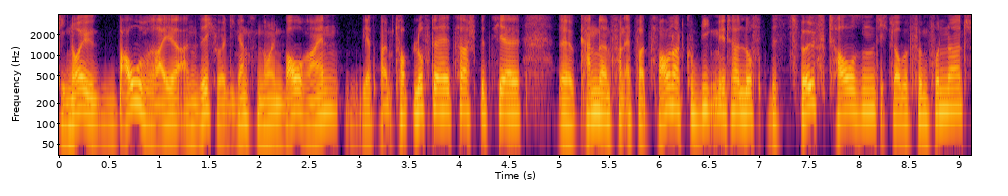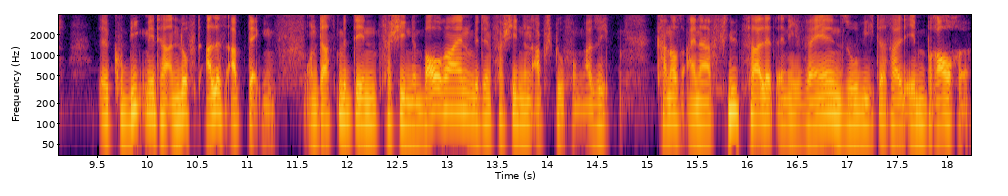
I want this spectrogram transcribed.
die neue Baureihe an sich oder die ganzen neuen Baureihen, jetzt beim Top-Lufterhitzer speziell, äh, kann dann von etwa 200 Kubikmeter Luft bis 12.000, ich glaube 500 äh, Kubikmeter an Luft alles abdecken. Und das mit den verschiedenen Baureihen, mit den verschiedenen Abstufungen. Also ich kann aus einer Vielzahl letztendlich wählen, so wie ich das halt eben brauche.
